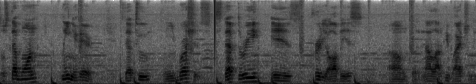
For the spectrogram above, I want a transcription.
So step one, clean your hair. Step two, clean your brushes. Step three is pretty obvious um, but not a lot of people actually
